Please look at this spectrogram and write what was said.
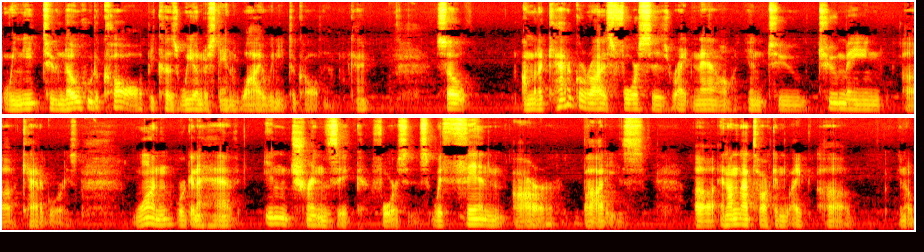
We need to know who to call because we understand why we need to call them, okay? So I'm going to categorize forces right now into two main uh, categories. One, we're going to have intrinsic forces within our bodies. Uh, and I'm not talking like, uh, you know,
